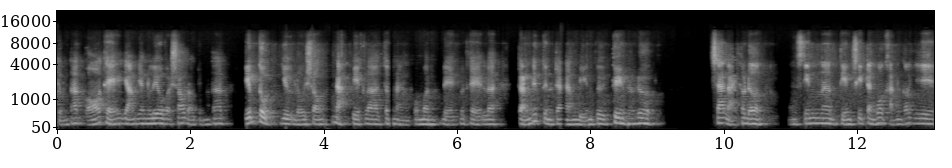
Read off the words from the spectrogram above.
chúng ta có thể giảm dần liều và sau đó chúng ta tiếp tục giữ lối sống đặc biệt là cân nặng của mình để có thể là tránh cái tình trạng biến từ tiền theo đường sang đại theo đường xin ờ, tiến sĩ Trần Quốc Khánh có gì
